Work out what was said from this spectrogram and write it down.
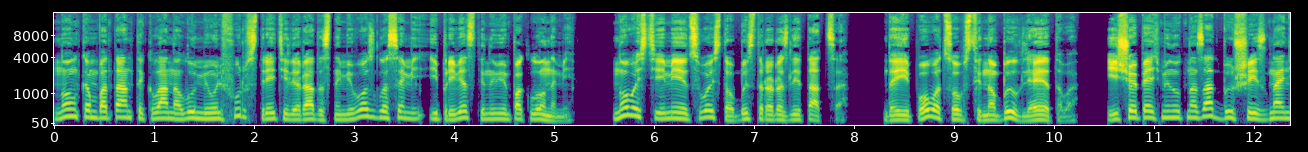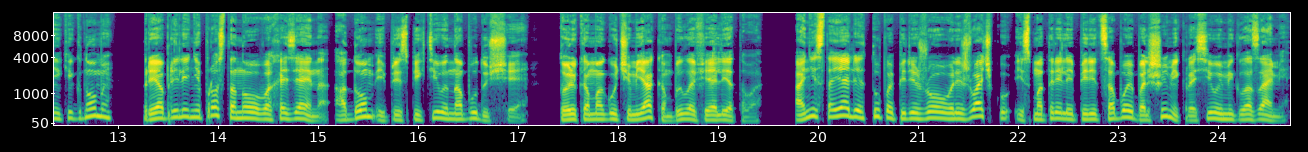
Нон-комбатанты клана Луми-Ульфур встретили радостными возгласами и приветственными поклонами. Новости имеют свойство быстро разлетаться. Да и повод, собственно, был для этого. Еще пять минут назад бывшие изгнанники-гномы приобрели не просто нового хозяина, а дом и перспективы на будущее. Только могучим яком было фиолетово. Они стояли, тупо пережевывали жвачку и смотрели перед собой большими красивыми глазами.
